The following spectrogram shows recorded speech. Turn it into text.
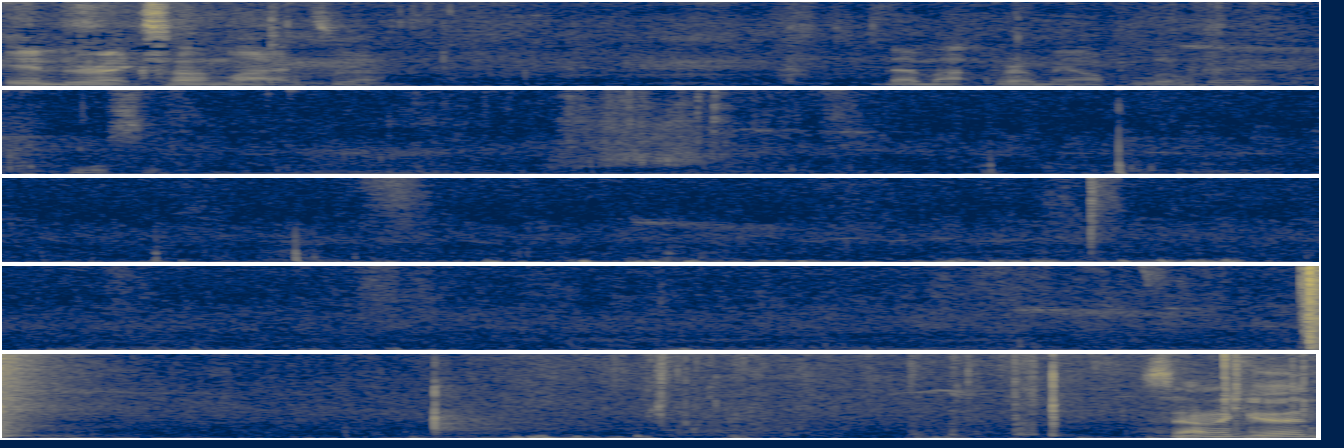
In direct sunlight, so that might throw me off a little bit. We'll see. Sounded good.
